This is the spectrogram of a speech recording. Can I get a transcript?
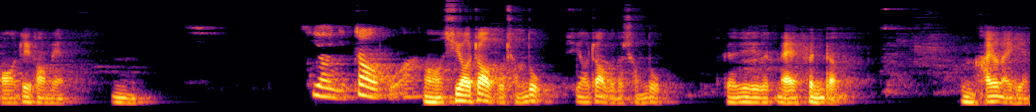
哦，这方面，嗯，需要你照顾啊。哦，需要照顾程度，需要照顾的程度，根据这个来分等，嗯，还有哪些？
